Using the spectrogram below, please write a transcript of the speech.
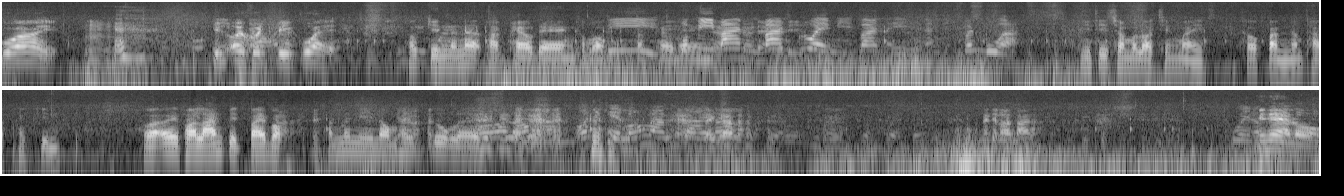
กล้วย อืมกินอ้อยคุณปีกล้วย เขากินนั่นน่ะผักแพรวแดงเขาบอกปีผักแพรวหัวแดงปีบ้านบ้านกล้วยมีบ้านไอ้นั่นบ้านบัว มีที่ชมรอดเชียงใหม่ เขาปั่นน้ำผักให้กิน ว่าเอ้ย พอร้านปิดไปบอกฉันไม่มีนมให้ลูกเลยโอ้ที่เขียนร้องมาไม่ตายแต่ยอดแล้วครับน่าจะรอดตายแล้วกล้วยเราไม่แน่หรอก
